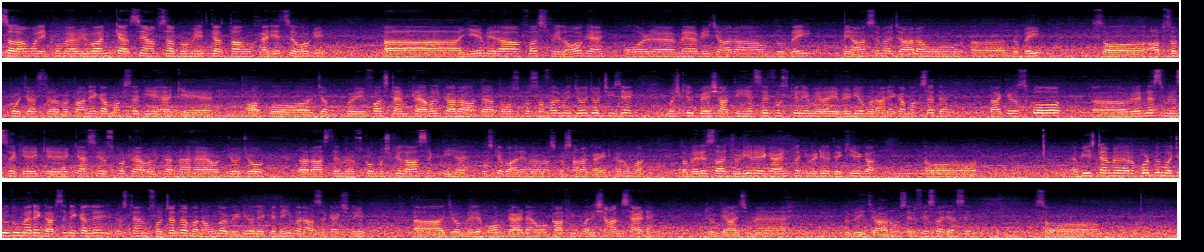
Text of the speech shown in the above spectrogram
वालेकुम एवरीवन कैसे आप सब? उम्मीद करता हूँ खैरियत से होगे। ये मेरा फ़र्स्ट व्लॉग है और मैं अभी जा रहा हूँ दुबई। यहाँ से मैं जा रहा हूँ दुबई। सो so, आप सबको जस्ट बताने का मकसद ये है कि आपको जब कोई फ़र्स्ट टाइम ट्रैवल कर रहा होता है तो उसको सफ़र में जो जो चीज़ें मुश्किल पेश आती हैं सिर्फ़ उसके लिए मेरा ये वीडियो बनाने का मकसद है ताकि उसको अवेयरनेस मिल सके कि कैसे उसको ट्रैवल करना है और जो जो रास्ते में उसको मुश्किल आ सकती है उसके बारे में मैं उसको सारा गाइड करूँगा। तो मेरे साथ जुड़ी रहेगा एंड तक वीडियो देखिएगा। तो अभी इस टाइम मैं एयरपोर्ट पे मौजूद हूँ मैंने घर से निकलने उस टाइम सोचा था बनाऊँगा वीडियो लेकिन नहीं बना सका एक्चुअली जो मेरे मॉम डैड हैं, वो काफ़ी परेशान सैड हैं, क्योंकि आज मैं दुबई जा रहा हूँ सिर्फ़ इस वजह से। सो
